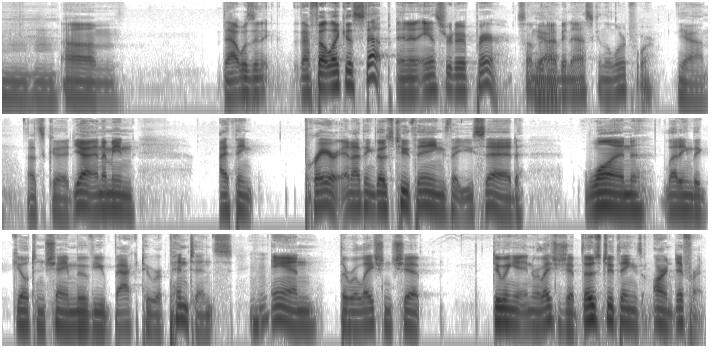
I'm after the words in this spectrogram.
Mm-hmm. um, that was an that felt like a step and an answer to prayer, something Yeah. I've been asking the Lord for. Yeah, that's good. Yeah, and I mean, I think prayer, and I think those two things that you said, one, letting the guilt and shame move you back to repentance, Mhm. and the relationship, doing it in relationship. Those two things aren't different.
